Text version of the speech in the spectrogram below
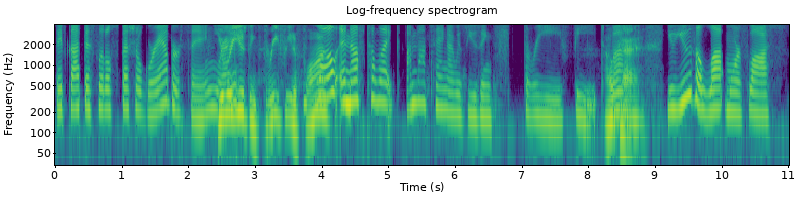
they've got this little special grabber thing. you were using three feet of floss. Well, enough to like, I'm not saying I was using f- three feet, Okay. but you use a lot more floss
